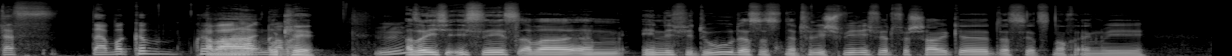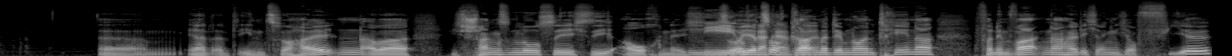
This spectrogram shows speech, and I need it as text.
das, da können, können wir aber Haken dran okay. Hm? Also ich, ich sehe es aber ähm, ähnlich wie du, dass es natürlich schwierig wird für Schalke, das jetzt noch irgendwie ähm, ja, ihn zu halten, aber chancenlos sehe ich sie auch nicht. Nee, so jetzt auch gerade mit dem neuen Trainer, von dem Wagner halte ich eigentlich auch viel,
